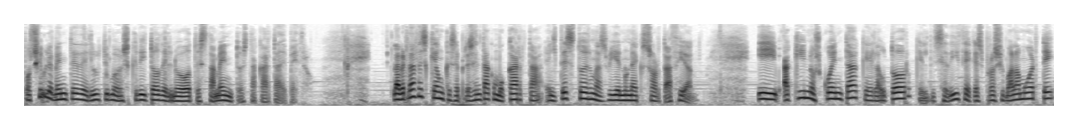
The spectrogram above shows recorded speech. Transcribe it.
posiblemente del último escrito del Nuevo Testamento, esta carta de Pedro. La verdad es que aunque se presenta como carta, el texto es más bien una exhortación. Y aquí nos cuenta que el autor, que se dice que es próximo a la muerte,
